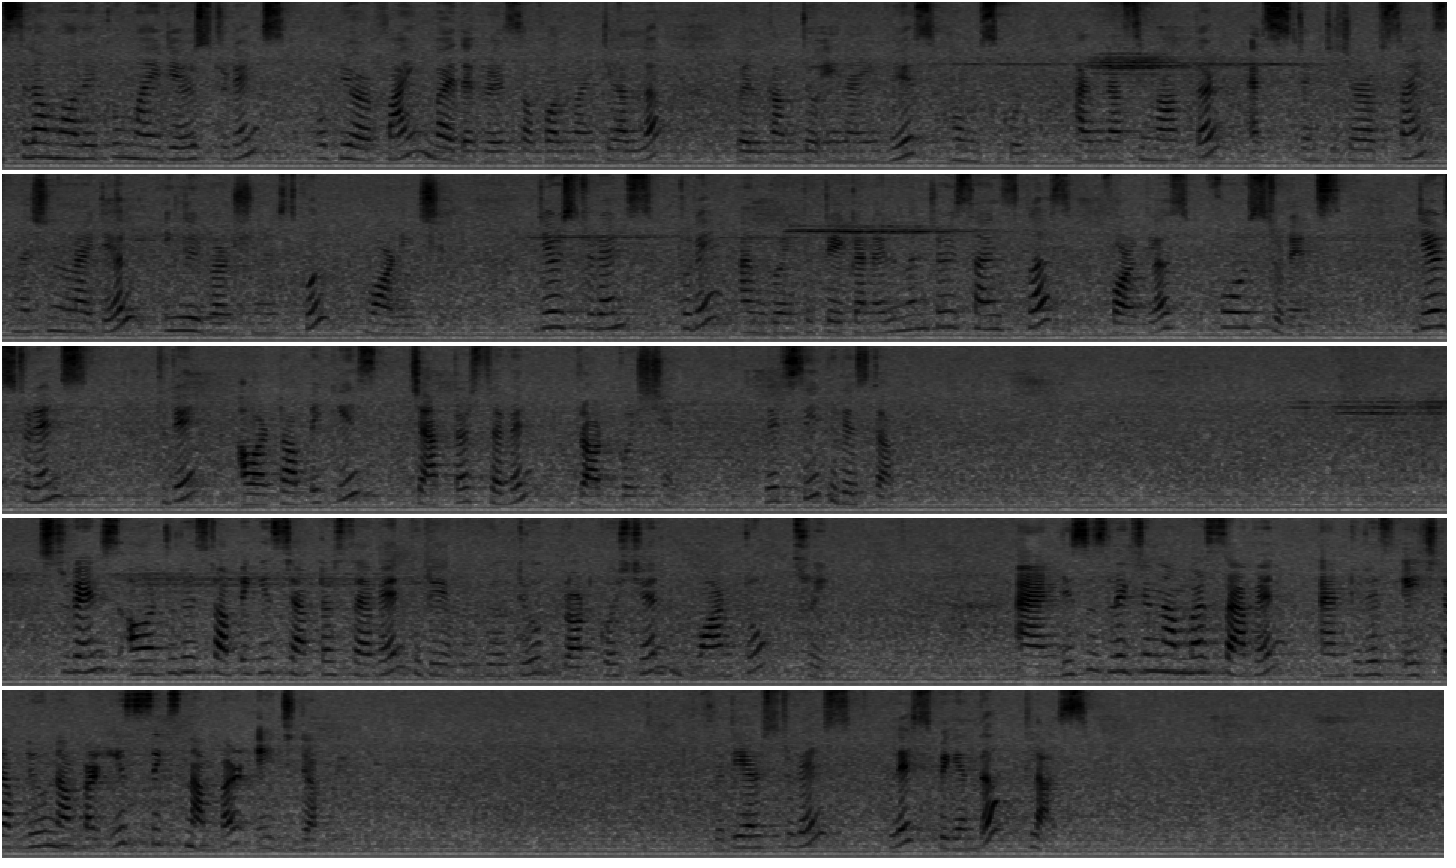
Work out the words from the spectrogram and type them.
Assalamu alaikum my dear students. Hope you are fine by the grace of Almighty Allah. Welcome to NIEVS Homeschool. I am Nasima Akter, Assistant Teacher of Science, National Ideal English Version School, Morning Shift. Dear students, today I am going to take an elementary science class for class 4 students. Dear students, today our topic is chapter 7 broad question. Let's see today's topic. Students, our today's topic is chapter 7. Today we will do broad question 1 to 3. And this is lecture number 7 and today's HW number is 6 number HW. So dear students, let's begin the class.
